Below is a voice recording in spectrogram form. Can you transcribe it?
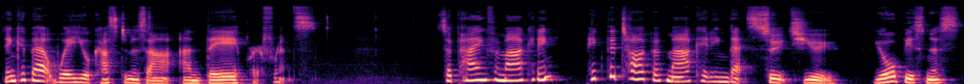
Think about where your customers are and their preference. So paying for marketing? Pick the type of marketing that suits you, your business,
